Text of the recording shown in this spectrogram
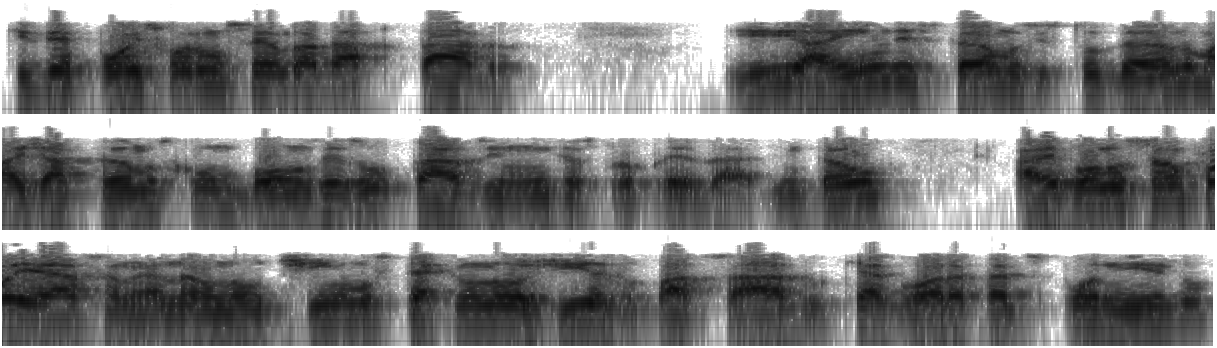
que depois foram sendo adaptadas. E ainda estamos estudando, mas já estamos com bons resultados em muitas propriedades. Então, a evolução foi essa, né? Não, não tínhamos tecnologia no passado que agora está disponível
